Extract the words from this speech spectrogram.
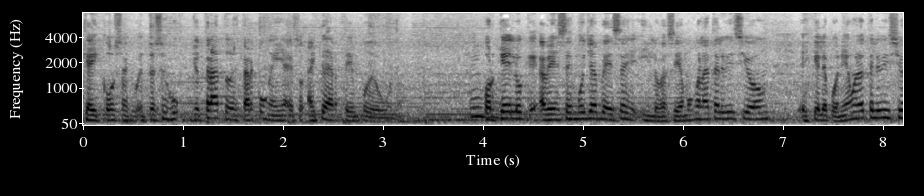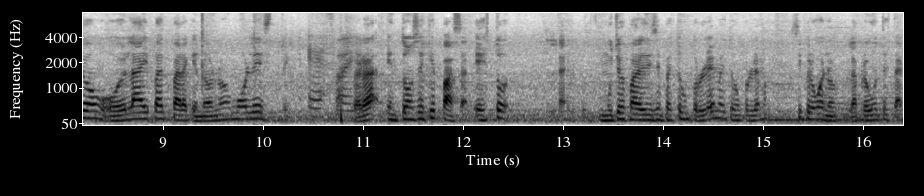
que hay cosas. Entonces, yo trato de estar con ella, eso, hay que dar tiempo de uno. Porque lo que a veces, muchas veces, y lo hacíamos con la televisión, es que le poníamos la televisión o el iPad para que no nos moleste. Eso. ¿verdad? Entonces, ¿qué pasa? Esto, la- muchos padres dicen, pues esto es un problema, esto es un problema. Sí, pero bueno, la pregunta está,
